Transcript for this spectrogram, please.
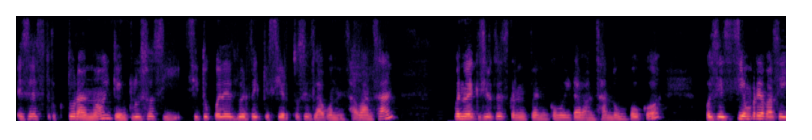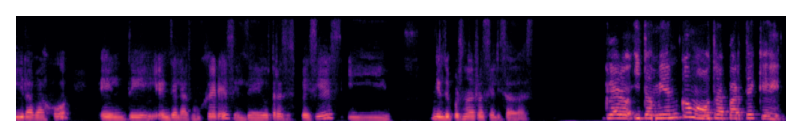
esa estructura, ¿no? Y que incluso si, si tú puedes ver de que ciertos eslabones avanzan, bueno, de que ciertos escalones pueden como ir avanzando un poco, pues siempre va a seguir abajo el de, el de las mujeres, el de otras especies y, el de personas racializadas. Claro, y también como otra parte que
